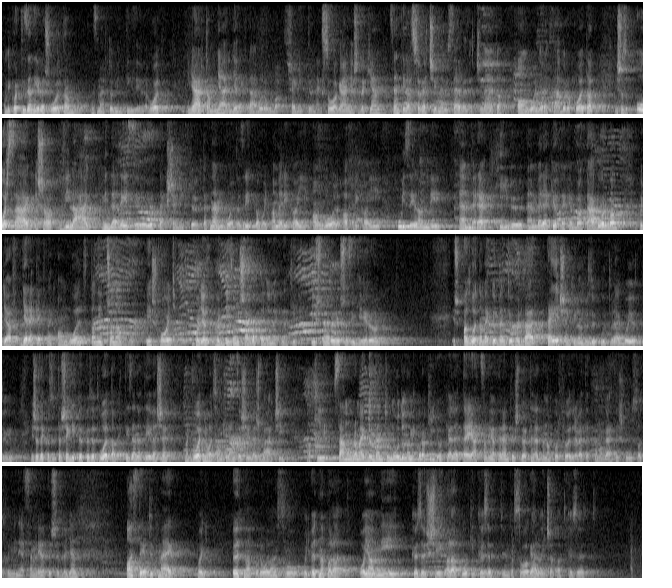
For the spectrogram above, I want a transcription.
Amikor tizenéves voltam, ez már több mint tíz éve volt, én jártam nyári gyerektáborokba segítőnek szolgálni, és ezek ilyen Szentírás Szövetség nevű szervezet csinálta, angol gyerektáborok voltak, és az ország és a világ minden részéről jöttek segítők. Tehát nem volt az ritka, hogy amerikai, angol, afrikai, új-zélandi emberek, hívő emberek jöttek ebbe a táborba, hogy a gyerekeknek angolt tanítsanak, és hogy, hogy, az, hogy bizonyságot tegyenek nekik Istenről és az igéről. És az volt a megdöbbentő, hogy bár teljesen különböző kultúrákból jöttünk, és ezek között a segítők között voltak 15 évesek, meg volt 89-es éves bácsi, aki számomra megdöbbentő módon, amikor a kígyót kellett eljátszani a teremtés történetben, akkor földre vetette magát és húszott, hogy minél szemléletesebb legyen. Azt éltük meg, hogy öt napról van szó, hogy öt nap alatt olyan mély közösség alakul ki közöttünk, a szolgálói csapat között,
